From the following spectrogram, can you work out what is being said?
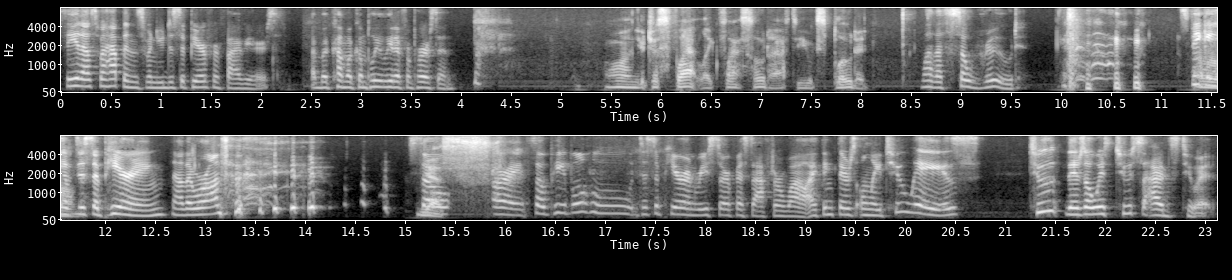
See, that's what happens when you disappear for 5 years. I become a completely different person. Well, you're just flat like flat soda after you exploded. Wow, that's so rude. Speaking of Um, disappearing, now that we're on to that. so, yes. all right. So, people who disappear and resurface after a while, I think there's only two ways. Two, there's always two sides to it.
